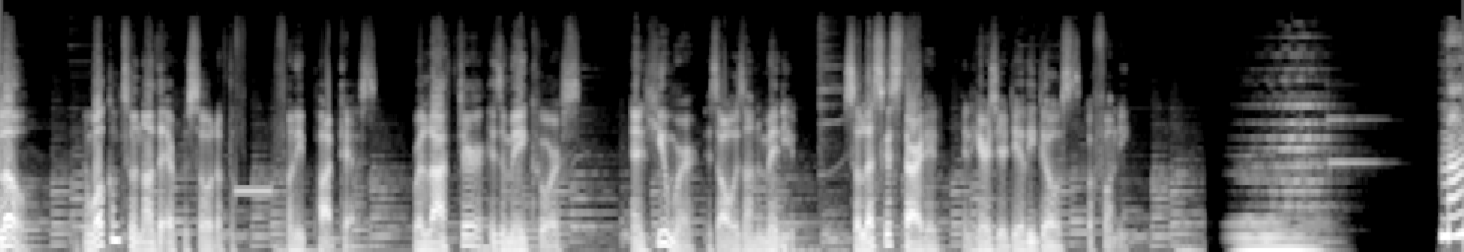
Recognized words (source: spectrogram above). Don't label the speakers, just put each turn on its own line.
Hello, and welcome to another episode of the Funny Podcast, where laughter is a main course and humor is always on the menu. So let's get started, and here's your daily dose of funny.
